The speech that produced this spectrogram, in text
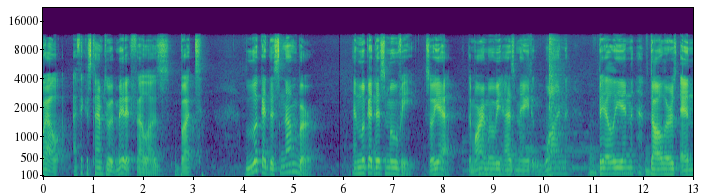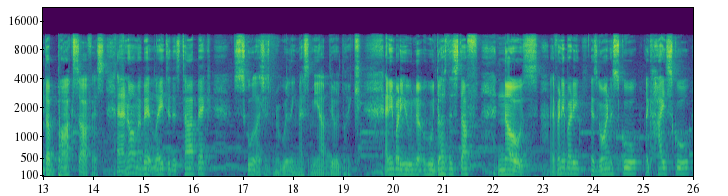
Well, I think it's time to admit it, fellas, but look at this number. And look at this movie. So yeah, the Mario movie has made one billion dollars in the box office. And I know I'm a bit late to this topic. School has just been really messing me up, dude. Like anybody who know, who does this stuff knows. If anybody is going to school, like high school,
